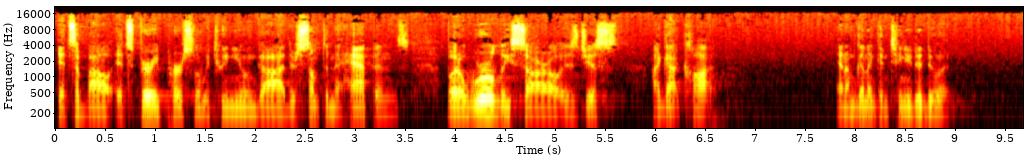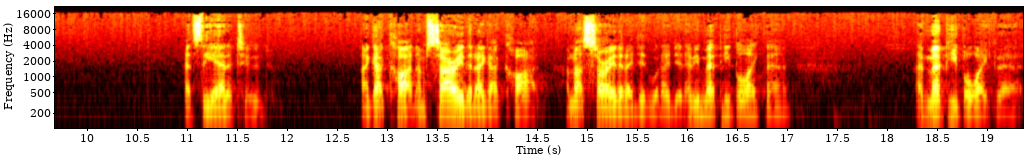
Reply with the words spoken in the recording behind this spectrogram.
it's about it's very personal between you and God. There's something that happens. But a worldly sorrow is just I got caught. And I'm going to continue to do it. That's the attitude. I got caught, and I'm sorry that I got caught. I'm not sorry that I did what I did. Have you met people like that? I've met people like that.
